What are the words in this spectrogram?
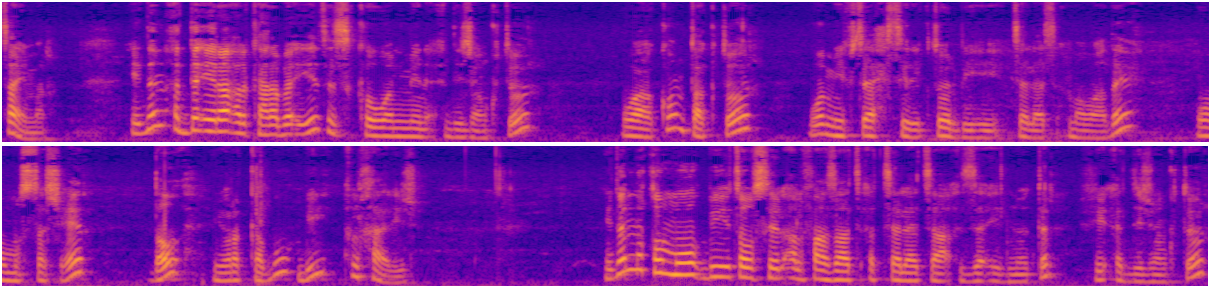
timer. إذا الدائرة الكهربائية تتكون من disjoncteur و contacteur ومفتاح sélecteur به ثلاث مواضع ومستشعر ضوء يركب بالخارج. إذا نقوم بتوصيل الفازات الثلاثة زائد neutre في ال disjoncteur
